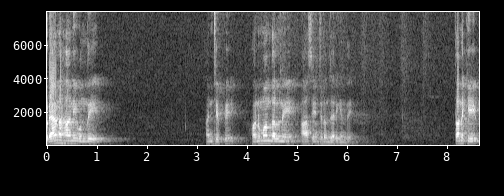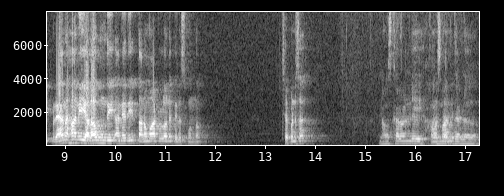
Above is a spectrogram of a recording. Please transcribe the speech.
ప్రాణహాని ఉంది అని చెప్పి హనుమాందల్ని ఆశయించడం జరిగింది. తనకి ప్రాణహాని ఎలా ఉంది అనేది తన మాటల్లోనే తెలుసుకుందాం. చెప్పండి సార్. నమస్కారం అండి. హనుమాన్ దళ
